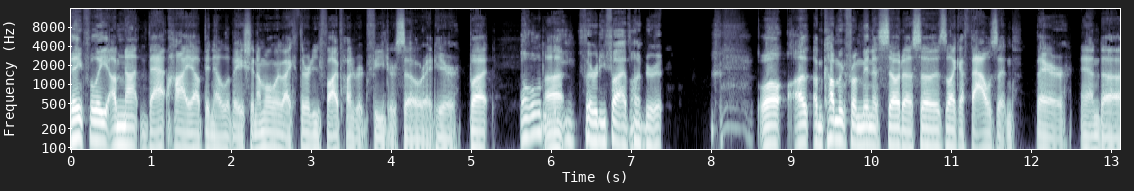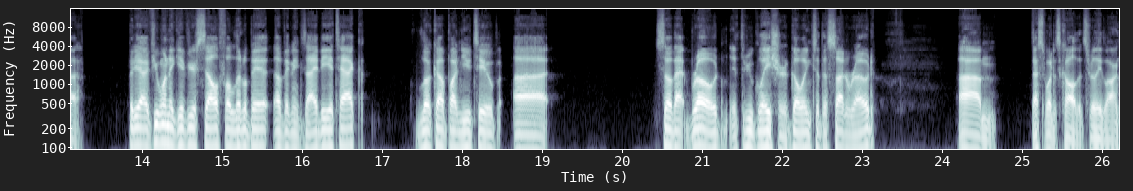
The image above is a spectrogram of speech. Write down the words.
Thankfully, I'm not that high up in elevation. I'm only like 3,500 feet or so right here. But, Only Uh, thirty five hundred. well, I- I'm coming from Minnesota, so it's like a thousand there. And, uh, but yeah, if you want to give yourself a little bit of an anxiety attack, look up on YouTube. Uh, so that road through Glacier going to the Sun Road, um, that's what it's called. It's really long.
